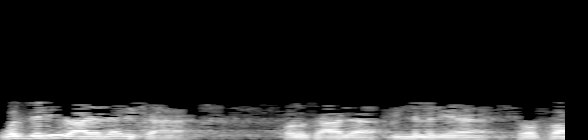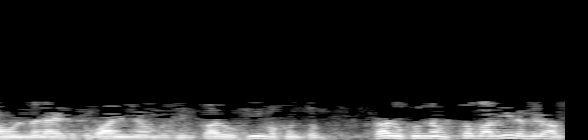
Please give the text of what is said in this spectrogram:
والدليل على ذلك قوله تعالى إن الذين توفاهم الملائكة ظالمين أنفسهم قالوا فيما كنتم؟ قالوا كنا مستضعفين في الأرض.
